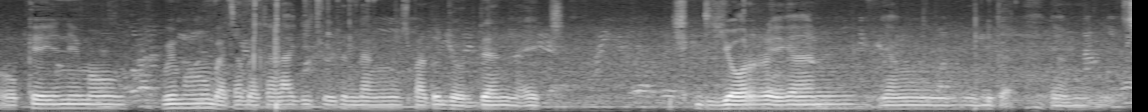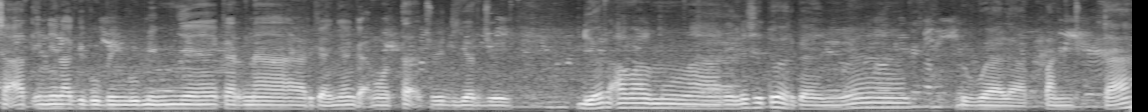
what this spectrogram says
Oke ini mau Gue mau baca-baca lagi cuy Tentang sepatu Jordan X. Dior ya kan Yang yang saat ini lagi booming boomingnya karena harganya nggak ngotak cuy. Dior cuy Dior awal mula rilis itu harganya 28 juta.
